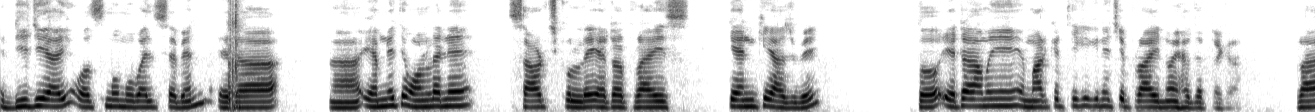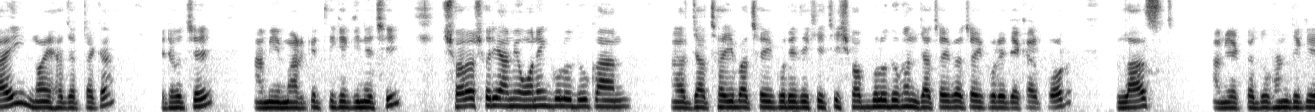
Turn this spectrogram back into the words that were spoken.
ডিজিআই অসমো মোবাইল সেভেন এটা এমনিতে অনলাইনে সার্চ করলে এটার প্রাইস টেন কে আসবে। তো এটা আমি মার্কেট থেকে কিনেছি প্রায় নয় হাজার টাকা। প্রায় নয় হাজার টাকা। এটা হচ্ছে আমি মার্কেট থেকে কিনেছি। সরাসরি আমি অনেকগুলো দোকান যাচাই বাছাই করে দেখেছি সবগুলো দোকান যাচাই বাছাই করে দেখার পর লাস্ট আমি একটা দোকান থেকে,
